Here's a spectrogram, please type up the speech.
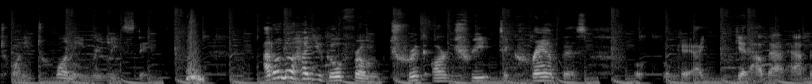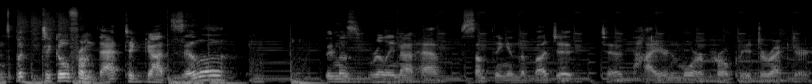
2020 release date. I don't know how you go from Trick or Treat to Krampus. Well, okay, I get how that happens, but to go from that to Godzilla? They must really not have something in the budget to hire a more appropriate director.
